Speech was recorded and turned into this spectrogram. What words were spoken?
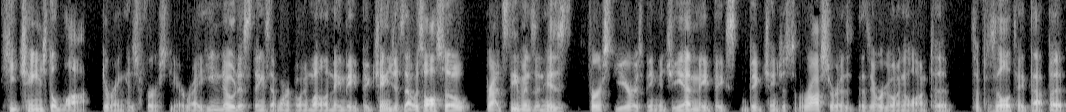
he changed a lot during his first year, right? He noticed things that weren't going well and they made big changes. That was also Brad Stevens in his first year as being a GM made big big changes to the roster as, as they were going along to to facilitate that. But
